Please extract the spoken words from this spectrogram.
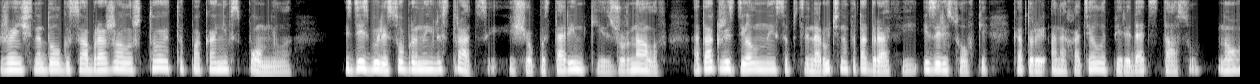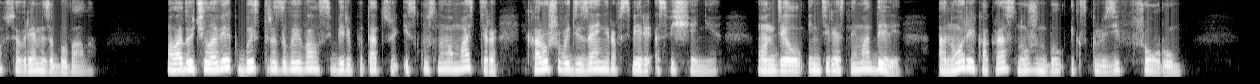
Женщина долго соображала, что это, пока не вспомнила. Здесь были собраны иллюстрации, еще по старинке из журналов, а также сделанные собственноручно фотографии и зарисовки, которые она хотела передать Стасу, но все время забывала. Молодой человек быстро завоевал себе репутацию искусного мастера и хорошего дизайнера в сфере освещения. Он делал интересные модели, а Норе как раз нужен был эксклюзив в шоурум.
